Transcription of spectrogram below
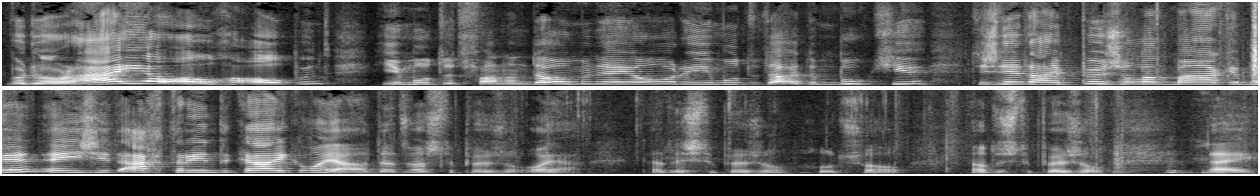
waardoor hij jouw ogen opent. Je moet het van een dominee horen, je moet het uit een boekje. Het is net als je een puzzel aan het maken bent en je zit achterin te kijken. Oh ja, dat was de puzzel. Oh ja, dat is de puzzel. Goed zo. Dat is de puzzel. Nee.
